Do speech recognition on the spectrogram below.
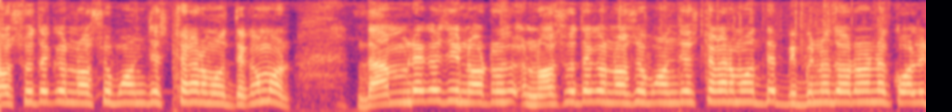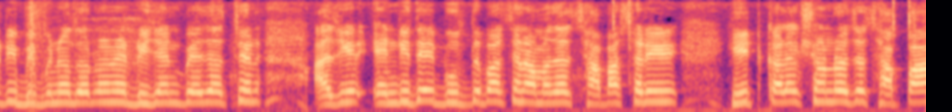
নশো থেকে নশো পঞ্চাশ টাকার মধ্যে। কেমন দাম রেখেছি নশো থেকে নশো পঞ্চাশ টাকার মধ্যে। বিভিন্ন ধরনের কোয়ালিটি বিভিন্ন ধরনের ডিজাইন পেয়ে যাচ্ছেন। আজকের এন্ডিতেই বুঝতে পারছেন, আমাদের ছাপা শাড়ির হিট কালেকশন রয়েছে, ছাপা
